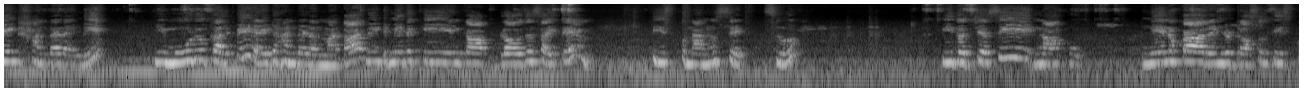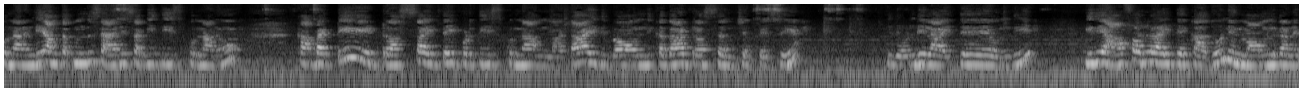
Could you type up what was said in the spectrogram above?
ఎయిట్ హండ్రెడ్ అండి. ఈ మూడు కలిపి ఎయిట్ హండ్రెడ్ అనమాట వీటి మీదకి ఇంకా బ్లౌజెస్ అయితే తీసుకున్నాను సెట్స్. ఇది వచ్చేసి నాకు నేను ఒక రెండు డ్రెస్సులు తీసుకున్నానండి. అంతకుముందు శారీస్ అవి తీసుకున్నాను. కాబట్టి డ్రెస్ అయితే ఇప్పుడు తీసుకున్నా అనమాట ఇది బాగుంది కదా డ్రెస్ అని చెప్పేసి. ఇది ఉండి ఇలా అయితే ఉంది. ఇది ఆఫర్లో అయితే కాదు నేను మామూలుగానే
